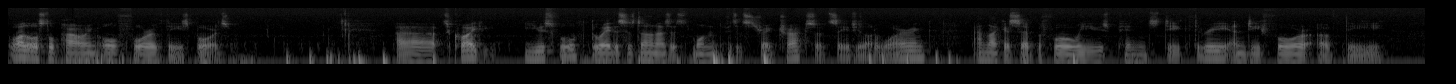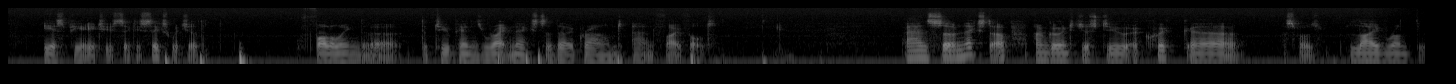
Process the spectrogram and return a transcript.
while also powering all four of these boards. Uh, it's quite useful the way this is done as it's one is it's straight track so it saves you a lot of wiring and like I said before we use pins D3 and D4 of the ESP8266 which are following the, the two pins right next to the ground and 5 volt. And so next up, I'm going to just do a quick, uh, I suppose, live run through.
